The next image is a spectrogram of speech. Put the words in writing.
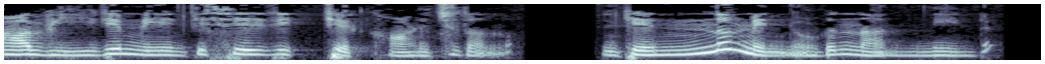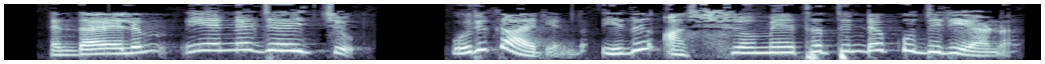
ആ വീര്യം നീ എനിക്ക് ശരിക്ക് കാണിച്ചു തന്നു. എനിക്ക് എന്നും നിന്നോട് നന്ദിയുണ്ട്. എന്തായാലും നീ എന്നെ ജയിച്ചു. ഒരു കാര്യമുണ്ട് ഇത് അശ്വമേധത്തിന്റെ കുതിരയാണ്.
